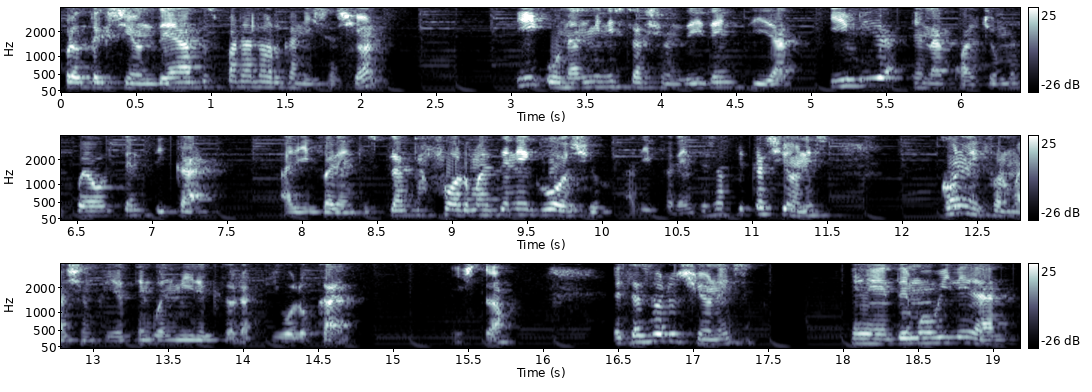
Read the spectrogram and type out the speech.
protección de datos para la organización y una administración de identidad híbrida en la cual yo me puedo autenticar a diferentes plataformas de negocio, a diferentes aplicaciones con la información que yo tengo en mi director activo local. ¿Listo? Estas soluciones eh, de movilidad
